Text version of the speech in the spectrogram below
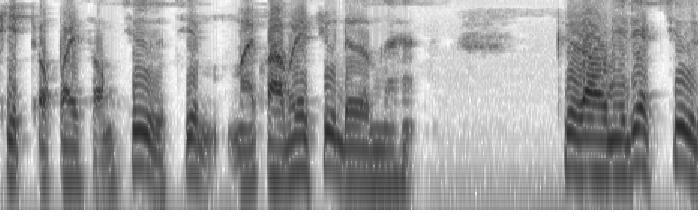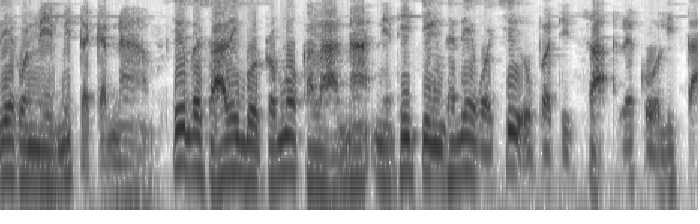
ผิดออกไปสองชื่อที่หมายความว่าเรียกชื่อเดิมนะฮะ คือเรานี่เรียกชื่อเรียกว่าเนมิตกันนาม ชื่อภาษาลิบุตรพระโมคคัลลานะเนี่ยที่จริงท่านเรียกว่าชื่ออุปติสสะและโกริตะ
